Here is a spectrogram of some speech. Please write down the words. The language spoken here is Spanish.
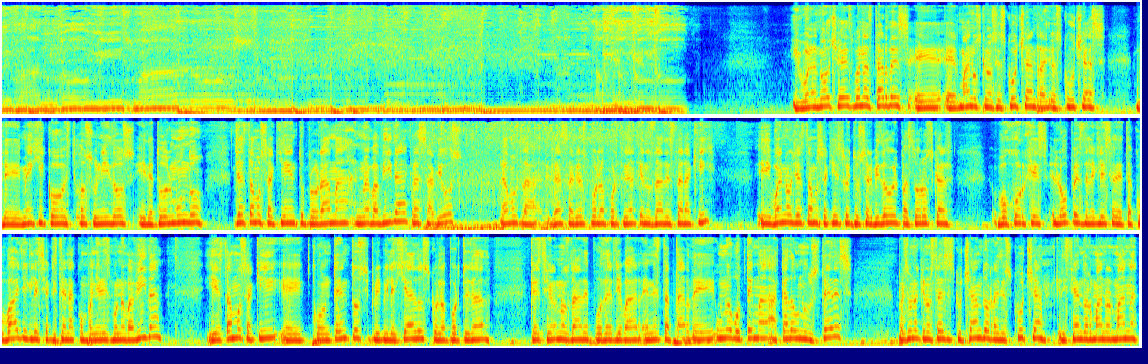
Levanto mis manos. Buenas noches, buenas tardes, eh, hermanos que nos escuchan, radio escuchas de México, Estados Unidos y de todo el mundo. Ya estamos aquí en tu programa Nueva Vida, gracias a Dios. Damos la gracias a Dios por la oportunidad que nos da de estar aquí. Y bueno, ya estamos aquí, soy tu servidor, el pastor Oscar Bojorges López de la iglesia de Tacubaya, Iglesia Cristiana Compañerismo Nueva Vida. Y estamos aquí eh, contentos y privilegiados con la oportunidad que el Señor nos da de poder llevar en esta tarde un nuevo tema a cada uno de ustedes persona que nos estás escuchando, Radio Escucha, cristiano hermano, hermana,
